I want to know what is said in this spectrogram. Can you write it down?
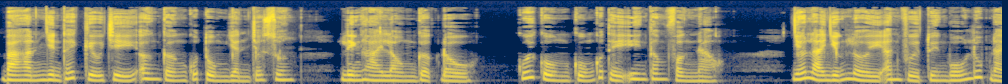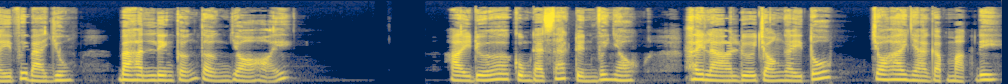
Bà Hạnh nhìn thấy kiểu chỉ ân cần của Tùng dành cho Xuân, liền hài lòng gật đầu. Cuối cùng cũng có thể yên tâm phần nào. Nhớ lại những lời anh vừa tuyên bố lúc nãy với bà Dung. Bà Hạnh liền cẩn thận dò hỏi. Hai đứa cũng đã xác định với nhau, Hay là lựa chọn ngày tốt Cho hai nhà gặp mặt đi.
